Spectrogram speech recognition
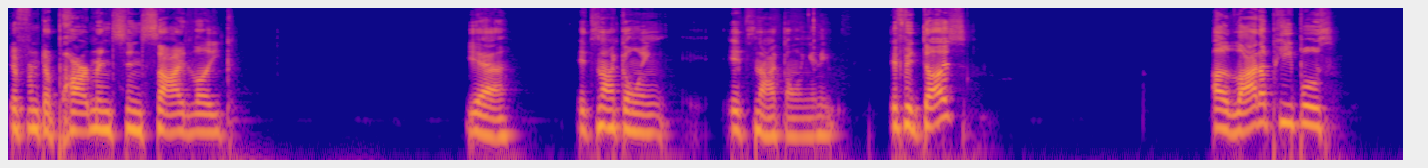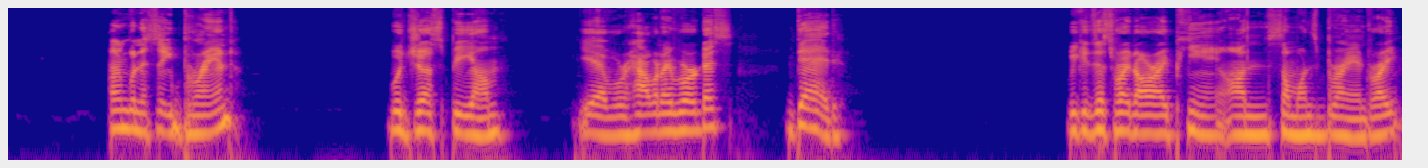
different departments inside like yeah it's not going it's not going any if it does a lot of people's i'm gonna say brand would just be um yeah or how would i word this dead we could just write rip on someone's brand right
